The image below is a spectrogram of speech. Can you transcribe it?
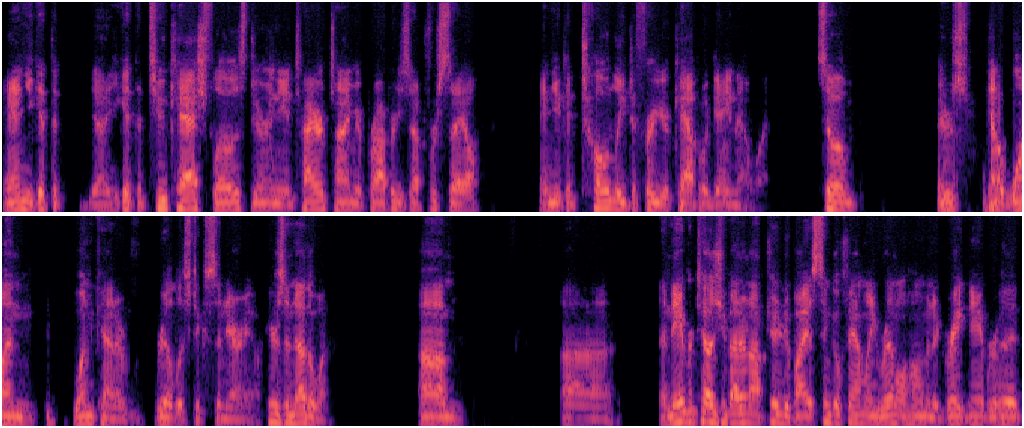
And you get the uh, you get the two cash flows during the entire time your property's up for sale, and you can totally defer your capital gain that way. So there's kind of one one kind of realistic scenario. Here's another one. Um, uh, a neighbor tells you about an opportunity to buy a single family rental home in a great neighborhood,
